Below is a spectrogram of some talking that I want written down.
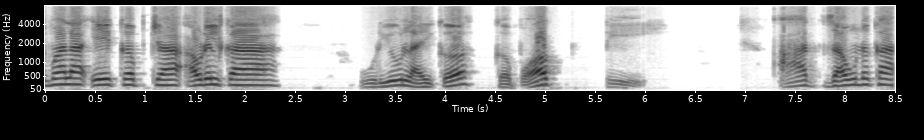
तुम्हाला एक कप चहा आवडेल का? Would you like a cup of tea आत जाऊ नका.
